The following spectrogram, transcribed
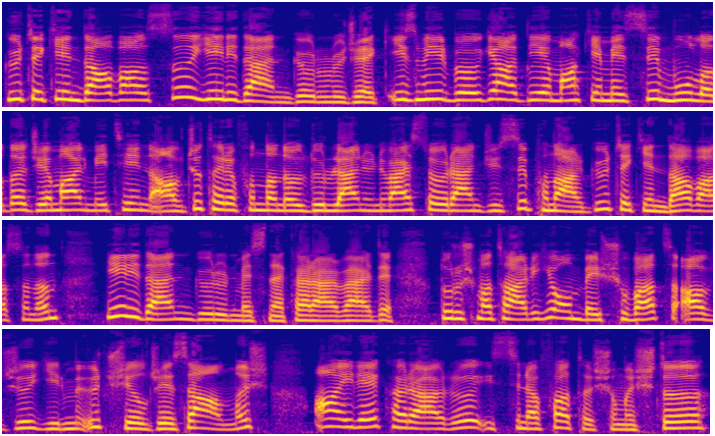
Gültekin davası yeniden görülecek. İzmir Bölge Adliye Mahkemesi Muğla'da Cemal Metin Avcı tarafından öldürülen üniversite öğrencisi Pınar Gültekin davasının yeniden görülmesine karar verdi. Duruşma tarihi 15 Şubat Avcı 23 yıl ceza almış. Aile kararı istinafa taşımıştı.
